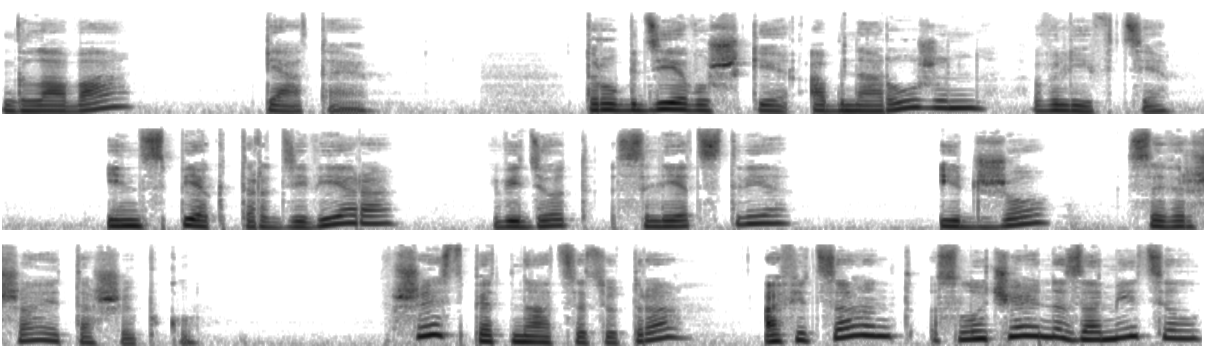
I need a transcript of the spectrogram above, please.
Глава пятая. Труп девушки обнаружен в лифте. Инспектор Дивера ведет следствие, и Джо совершает ошибку. В 6.15 утра официант случайно заметил,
